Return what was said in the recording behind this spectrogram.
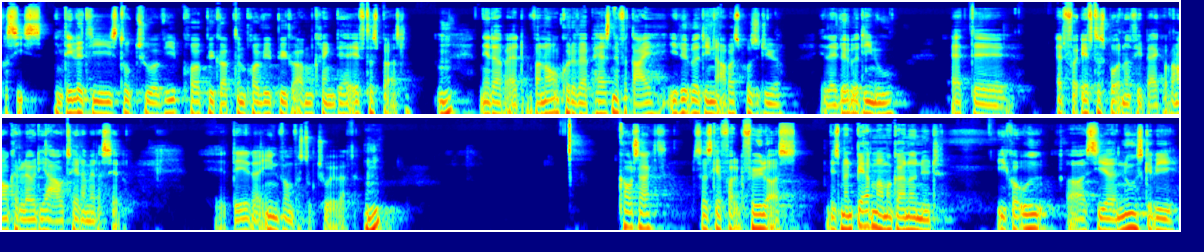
Præcis. En del af de strukturer, vi prøver at bygge op, dem prøver vi at bygge op omkring det her efterspørgsel. Mm. Netop, at hvornår kunne det være passende for dig i løbet af din arbejdsprocedure, eller i løbet af din uge, at, øh, at få efterspurgt noget feedback, og hvornår kan du lave de her aftaler med dig selv. Øh, Det er der en form for struktur i hvert fald. Mm. Kort sagt, så skal folk føle os. Hvis man beder dem om at gøre noget nyt, I går ud og siger, nu skal vi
